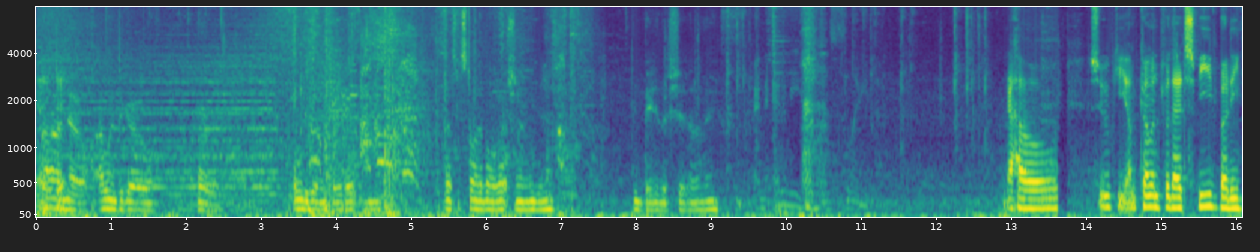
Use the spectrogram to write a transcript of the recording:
Yeah, Uh, no, I went to go, or I went to go and bait it. And that's what started all that shenanigans. He baited the shit out of me. An enemy has been No. Suki, I'm coming for that speed, buddy.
